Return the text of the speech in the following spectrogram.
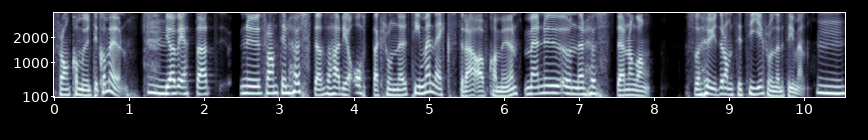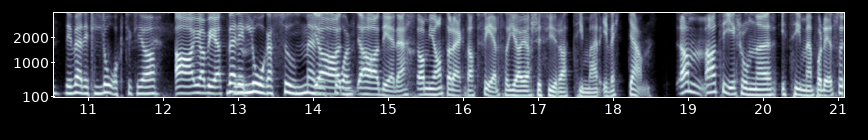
från kommun till kommun. Jag vet att nu fram till hösten så hade jag 8 kronor i timmen extra av kommun. Men nu under hösten någon gång så höjde de till 10 kronor i timmen. Mm, det är väldigt lågt tycker jag. Ja, jag vet. Väldigt låga summor vi ja, får. ja, det är det. Om jag inte har räknat fel så gör jag 24 timmar i veckan. Ja, ja 10 kronor i timmen på det. Så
